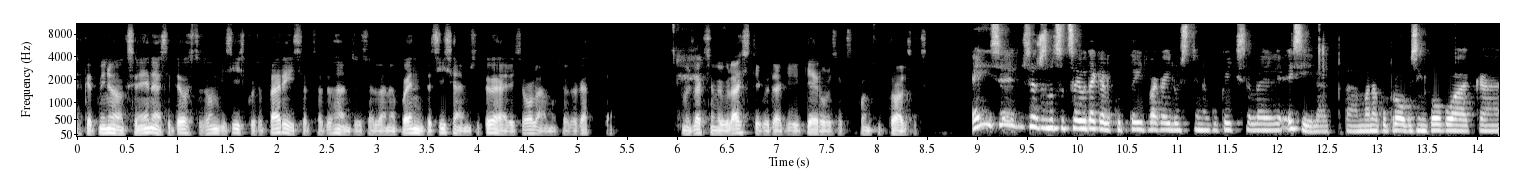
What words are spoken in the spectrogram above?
ehk et minu jaoks see eneseteostus ongi siis, kui sa päriselt saad ühenduse selle nagu enda sisemise tõelise olemusega kätte. ma nüüd läksin võib-olla hästi kuidagi keeruliseks ja kontseptuaalseks. Ei, see selles mõttes, et sa ju tegelikult tõid väga ilusti nagu kõik selle esile, et äh, ma nagu proovisin kogu aeg äh,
